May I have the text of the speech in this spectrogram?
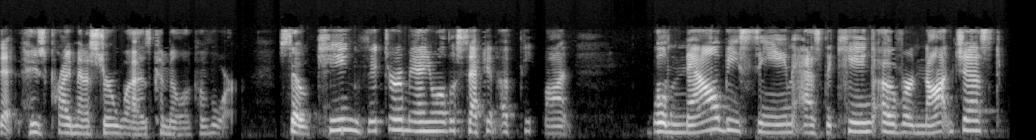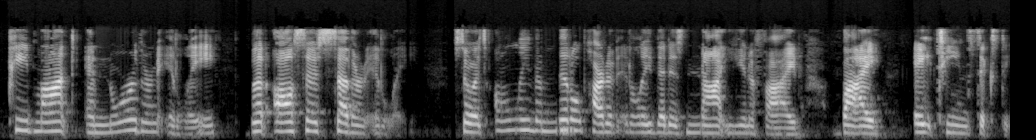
that whose prime minister was Camillo Cavour. So King Victor Emmanuel II of Piedmont will now be seen as the king over not just Piedmont and northern Italy, but also southern Italy. So it's only the middle part of Italy that is not unified by 1860.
